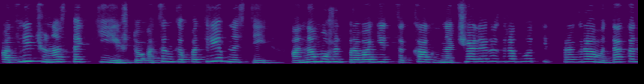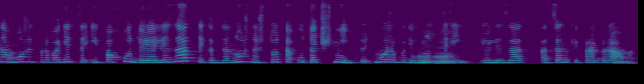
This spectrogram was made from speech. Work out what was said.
Отличия у нас такие, что оценка потребностей, она может проводиться как в начале разработки программы, так она может проводиться и по ходу реализации, когда нужно что-то уточнить, то есть может быть внутри угу. реализации, оценки программы.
